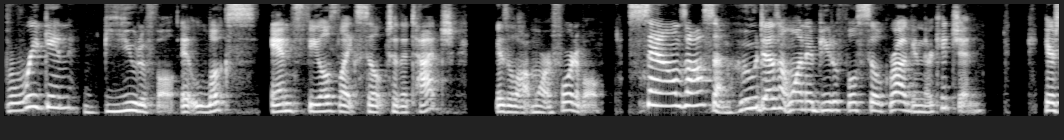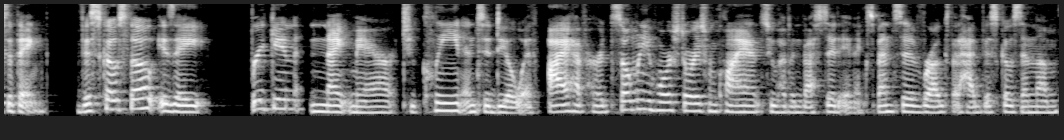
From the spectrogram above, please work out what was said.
freaking beautiful. It looks and feels like silk to the touch, is a lot more affordable. Sounds awesome. Who doesn't want a beautiful silk rug in their kitchen? Here's the thing viscose, though, is a freaking nightmare to clean and to deal with. I have heard so many horror stories from clients who have invested in expensive rugs that had viscose in them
